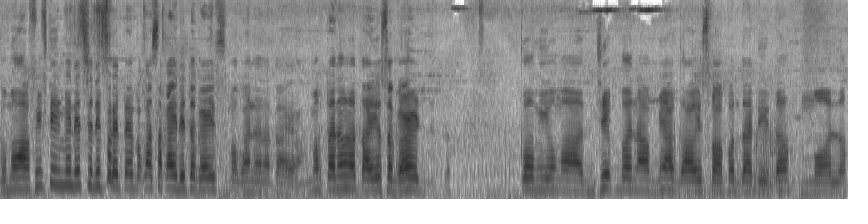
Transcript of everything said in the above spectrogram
Kung mga 15 minutes pa rin tayo makasakay dito guys, mag-ano na tayo. Magtanong na tayo sa guard kung yung ah, jeep ba na Miagao is papunta dito, molo.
